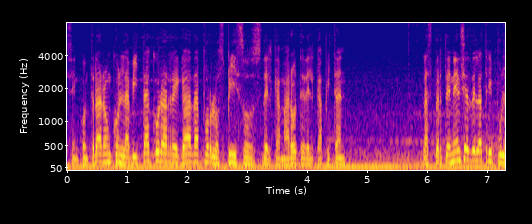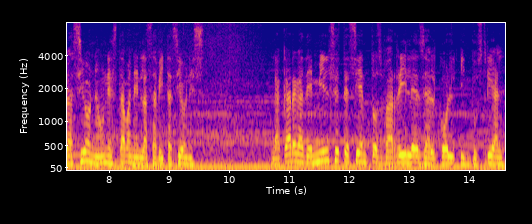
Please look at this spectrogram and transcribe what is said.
se encontraron con la bitácora regada por los pisos del camarote del capitán. Las pertenencias de la tripulación aún estaban en las habitaciones. La carga de 1.700 barriles de alcohol industrial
